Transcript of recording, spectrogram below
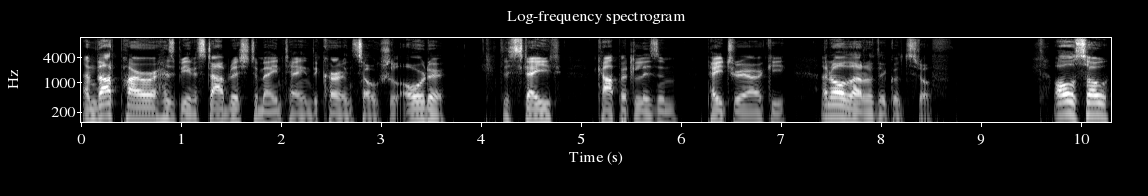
and that power has been established to maintain the current social order the state, capitalism, patriarchy, and all that other good stuff. Also,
